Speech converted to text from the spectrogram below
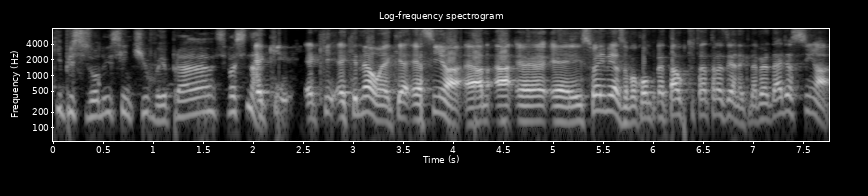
que precisou do incentivo aí para se vacinar. É que, é que, é que não, é que é assim, ó, é, é, é isso aí mesmo, vou completar o que tu está trazendo, é que na verdade assim, ó,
